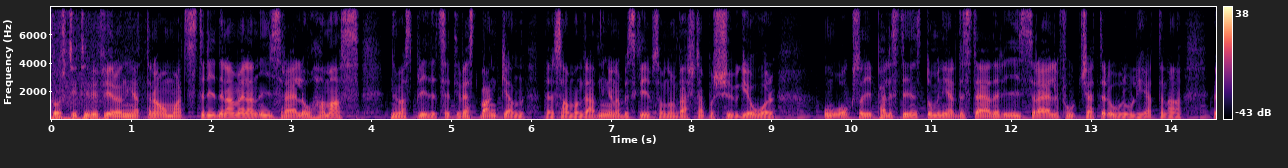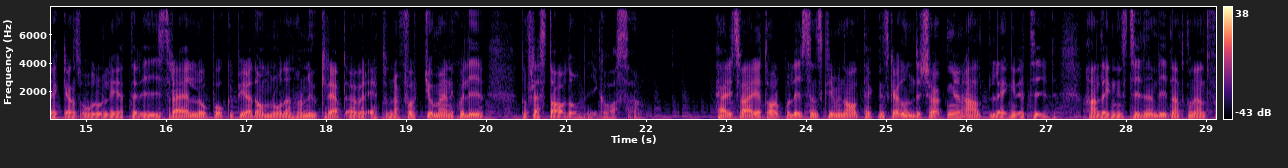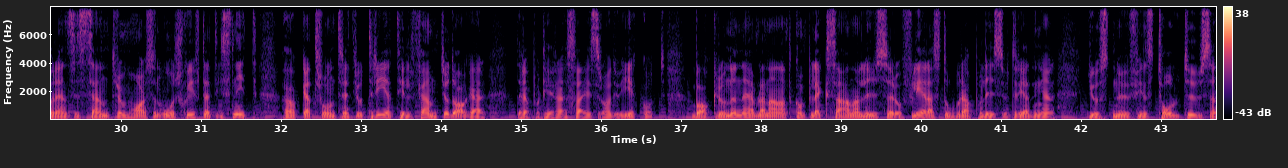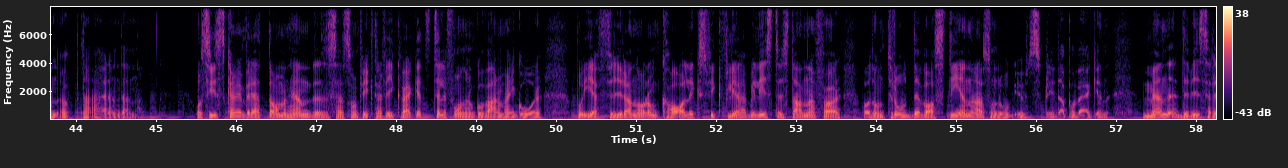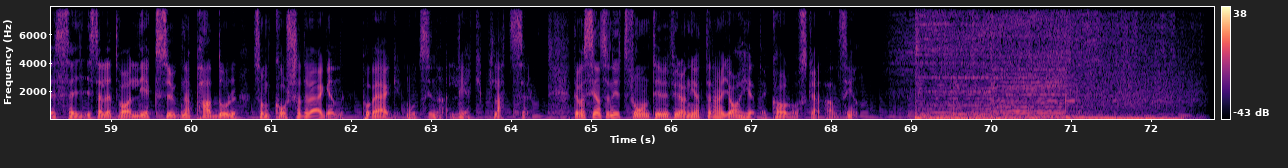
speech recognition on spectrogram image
Först i TV4-nyheterna om att striderna mellan Israel och Hamas nu har spridit sig till Västbanken där sammandrabbningarna beskrivs som de värsta på 20 år. Och också i palestinskt dominerade städer i Israel fortsätter oroligheterna. Veckans oroligheter i Israel och på ockuperade områden har nu krävt över 140 människoliv, de flesta av dem i Gaza. Här i Sverige tar polisens kriminaltekniska undersökningar allt längre tid. Handläggningstiden vid Nationellt forensiskt centrum har sedan årsskiftet i snitt ökat från 33 till 50 dagar. Det rapporterar Sveriges Radio Ekot. Bakgrunden är bland annat komplexa analyser och flera stora polisutredningar. Just nu finns 12 000 öppna ärenden. Och sist kan vi berätta om en händelse som fick Trafikverkets telefoner att gå varma igår. På E4 norr om Kalix fick flera bilister stanna för vad de trodde var stenar som låg utspridda på vägen. Men det visade sig istället vara leksugna paddor som korsade vägen på väg mot sina lekplatser. Det var senaste nytt från TV4 Nyheterna. Jag heter Carl-Oskar Alsen.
